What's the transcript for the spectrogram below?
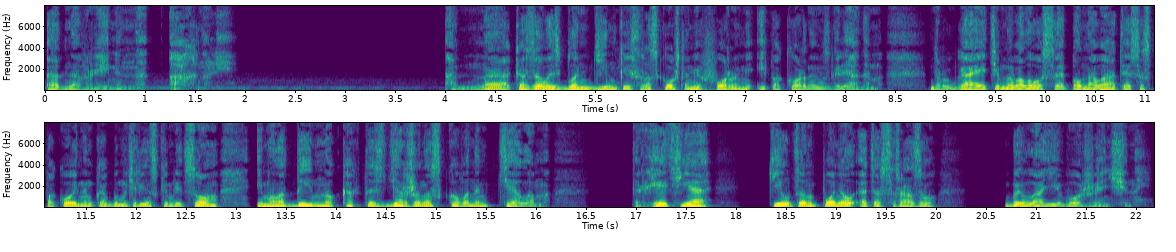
одновременно ахнули. Одна оказалась блондинкой с роскошными формами и покорным взглядом, другая — темноволосая, полноватая, со спокойным, как бы материнским лицом и молодым, но как-то сдержанно скованным телом. Третья, Килтон понял это сразу, была его женщиной.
